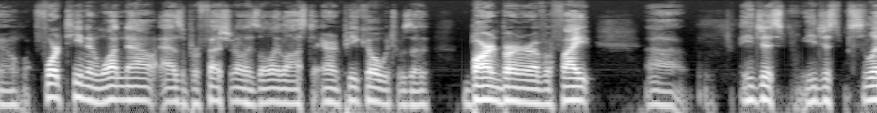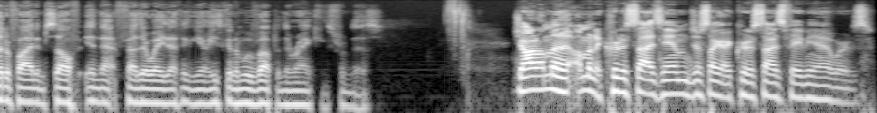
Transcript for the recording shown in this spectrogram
you know, 14 and one now as a professional, His only loss to Aaron Pico, which was a barn burner of a fight. Uh, he just he just solidified himself in that featherweight. I think you know he's going to move up in the rankings from this. John, I'm gonna I'm gonna criticize him just like I criticized Fabian Edwards.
